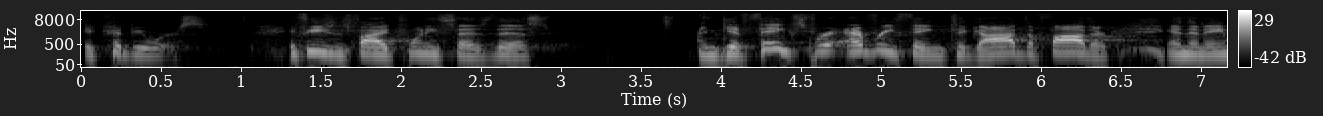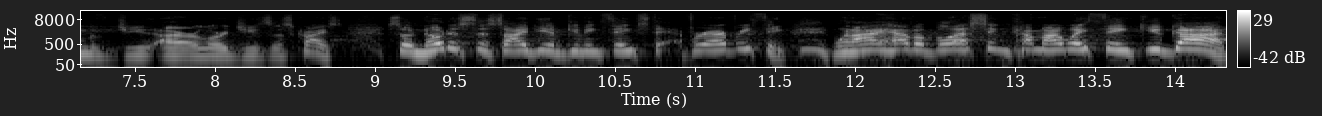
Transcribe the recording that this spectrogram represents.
It could be worse. Ephesians 5:20 says this, and give thanks for everything to God the Father in the name of our Lord Jesus Christ. So notice this idea of giving thanks to, for everything. When I have a blessing come my way, thank you, God.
